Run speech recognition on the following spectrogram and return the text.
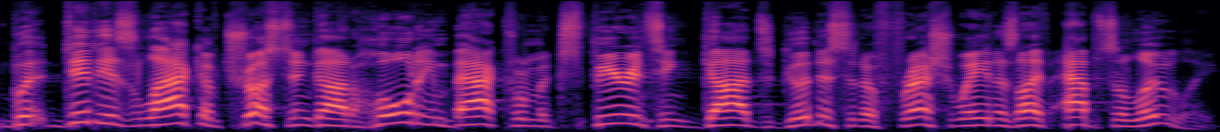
but did his lack of trust in God hold him back from experiencing God's goodness in a fresh way in his life? Absolutely.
